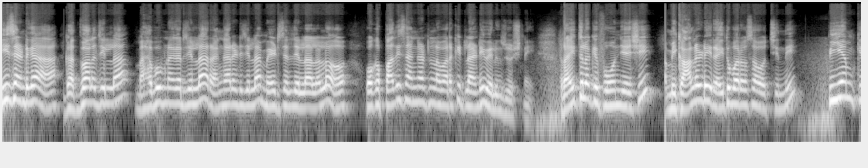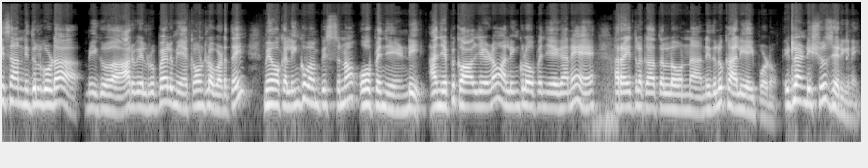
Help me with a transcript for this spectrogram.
రీసెంట్గా గద్వాల జిల్లా మహబూబ్ నగర్ జిల్లా రంగారెడ్డి జిల్లా మేడ్చల్ జిల్లాలలో ఒక పది సంఘటన సంఘటనల వరకు ఇట్లాంటివి వెలుగు చూసినాయి. రైతులకి ఫోన్ చేసి మీకు ఆల్రెడీ రైతు భరోసా వచ్చింది. పిఎం కిసాన్ నిధులు కూడా మీకు ఆరు వేల రూపాయలు మీ అకౌంట్లో పడతాయి. మేము ఒక లింక్ పంపిస్తున్నాం ఓపెన్ చేయండి. అని చెప్పి కాల్ చేయడం ఆ లింకులు ఓపెన్ చేయగానే ఆ రైతుల ఖాతాల్లో ఉన్న నిధులు ఖాళీ అయిపోవడం. ఇట్లాంటి ఇష్యూస్ జరిగినాయి.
